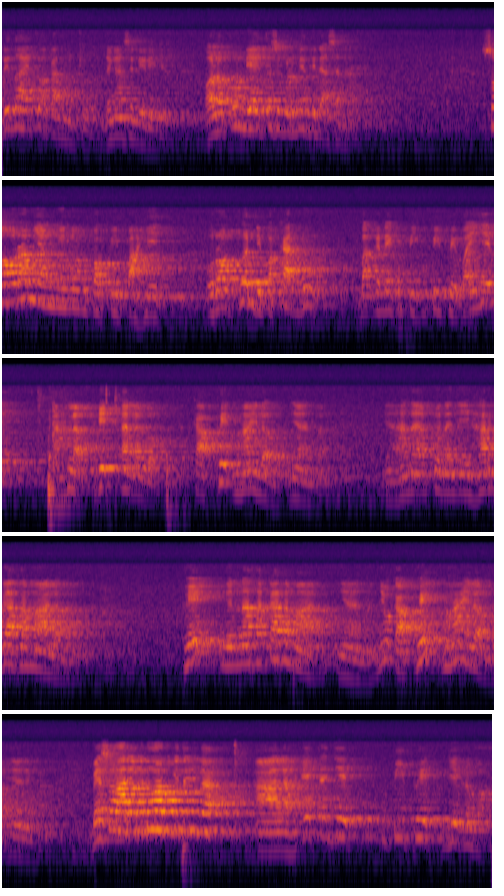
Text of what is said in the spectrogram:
Ridha itu akan muncul dengan sendirinya. Walaupun dia itu sebelumnya tidak senang. Seorang yang minum kopi pahit, urapun dipekat du, bak kedai kopi kopi pe bayim, alah beda lagu. Kapit mahal lo, nyata. Ya, hana apa nanti harga sama lo. Pek ngena saka sama nya. Nyo ka pek mahal lo nya. Besok hari kedua begitu juga. Alah eh aja kopi pek je lo.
